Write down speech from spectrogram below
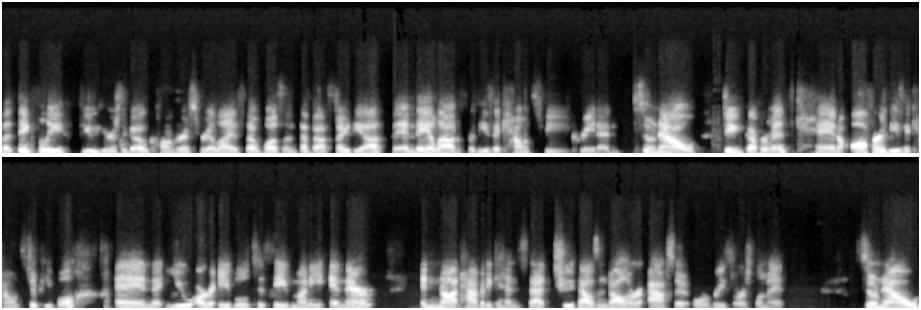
But thankfully, a few years ago, Congress realized that wasn't the best idea and they allowed for these accounts to be created. So now state governments can offer these accounts to people and you are able to save money in there and not have it against that $2,000 asset or resource limit. So now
